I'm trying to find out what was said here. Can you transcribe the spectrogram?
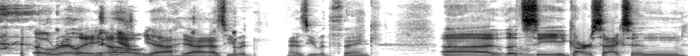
oh really? Yeah. Oh yeah, yeah. As you would as you would think. Uh, let's see, Gar Saxon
